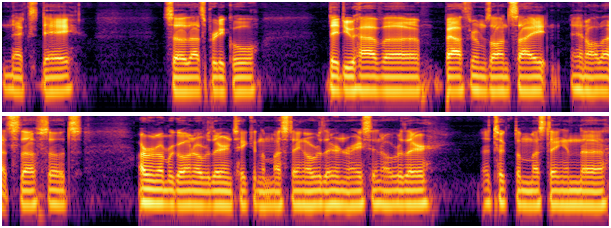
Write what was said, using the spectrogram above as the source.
next day. So that's pretty cool. They do have uh bathrooms on site and all that stuff. So it's I remember going over there and taking the Mustang over there and racing over there. I took the Mustang and the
